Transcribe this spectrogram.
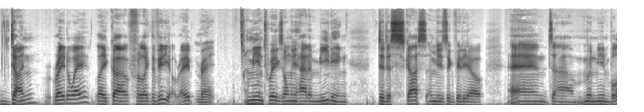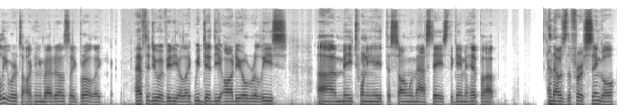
done right away, like uh, for like the video, right? Right. me and Twigs only had a meeting to discuss a music video. And um, when me and Bully were talking about it, I was like, bro, like, I have to do a video. Like, we did the audio release uh, May 28th, the song with Masta Ace, the game of hip hop. And that was the first single,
